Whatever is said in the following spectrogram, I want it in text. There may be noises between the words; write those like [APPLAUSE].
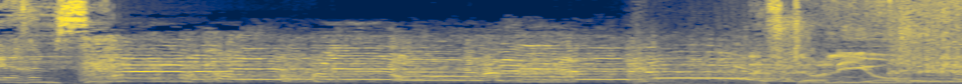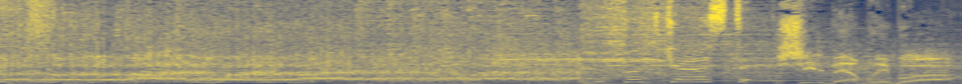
RMC. After Lyon. Le podcast Gilbert Bribois.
